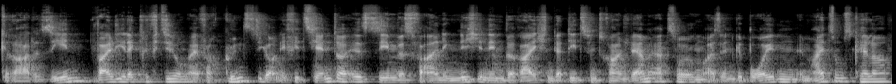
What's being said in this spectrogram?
gerade sehen. Weil die Elektrifizierung einfach günstiger und effizienter ist, sehen wir es vor allen Dingen nicht in den Bereichen der dezentralen Wärmeerzeugung, also in Gebäuden, im Heizungskeller.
